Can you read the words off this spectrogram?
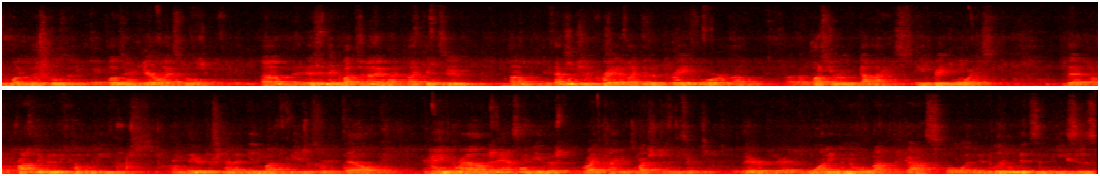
is one of the schools that flows into Carroll High School. Um, as you think about tonight, I'd like you to, um, if that moves you to pray, I'd like you to pray for um, a cluster of guys, eighth grade boys, that are probably going to become believers. Um, they're just kind of inbound. You can sort of tell. They're hanging around and asking me the right kind of questions. Or they're, they're wanting to know about the gospel, and in little bits and pieces,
